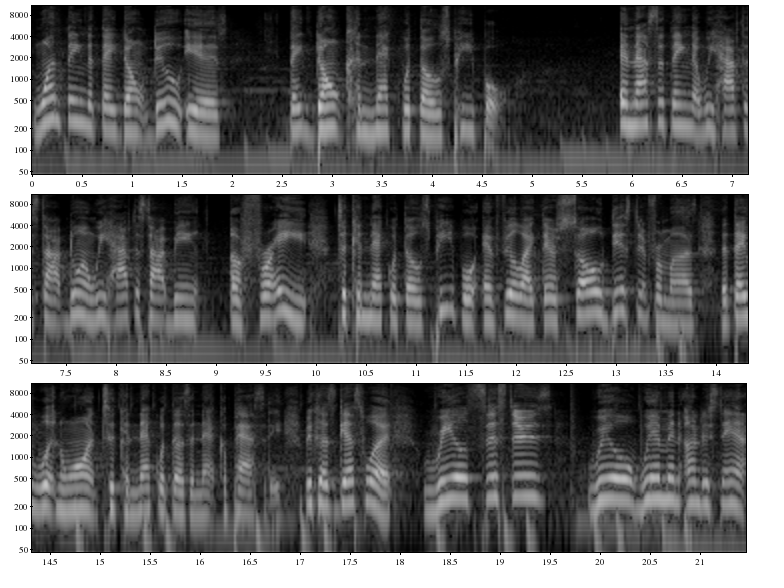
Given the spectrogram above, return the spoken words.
one thing that they don't do is they don't connect with those people. And that's the thing that we have to stop doing. We have to stop being afraid to connect with those people and feel like they're so distant from us that they wouldn't want to connect with us in that capacity. Because guess what? Real sisters, real women understand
